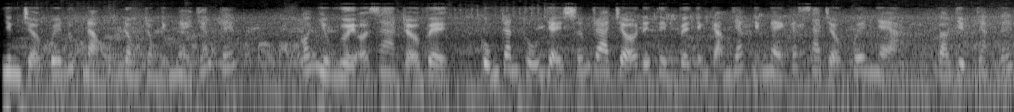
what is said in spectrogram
Nhưng chợ quê lúc nào cũng đông trong những ngày giáp Tết. Có nhiều người ở xa trở về, cũng tranh thủ dậy sớm ra chợ để tìm về những cảm giác những ngày cách xa chợ quê nhà vào dịp giáp Tết.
